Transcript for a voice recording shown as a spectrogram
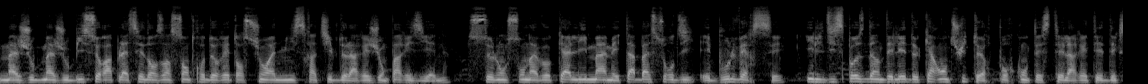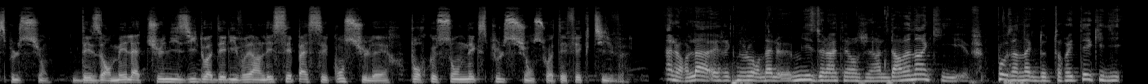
Majoub Majoubi sera placé dans un centre de rétention administrative de la région parisienne. Selon son avocat, l'imam est abasourdi et bouleversé. Il dispose d'un délai de 48 heures pour contester l'arrêté d'expulsion. Désormais, la Tunisie doit délivrer un laissez-passer consulaire pour que son expulsion soit effective. Alors là, Eric Nolot, on a le ministre de l'Intérieur, Gérald Darmanin, qui pose un acte d'autorité, qui dit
